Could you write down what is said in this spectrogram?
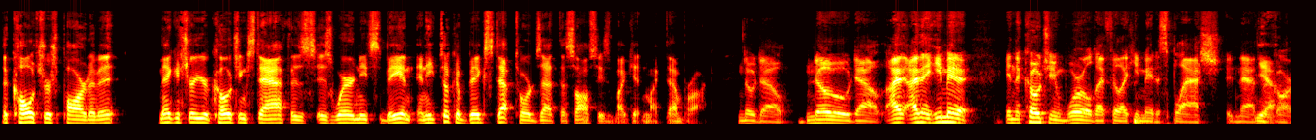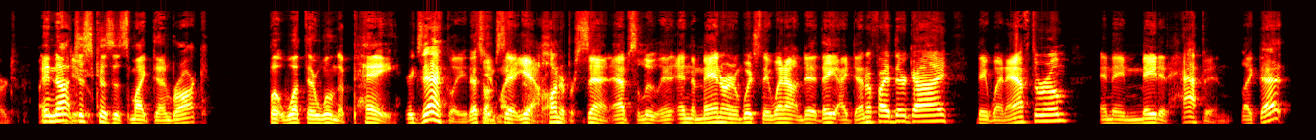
the culture's part of it, making sure your coaching staff is is where it needs to be, and, and he took a big step towards that this offseason by getting Mike Denbrock. No doubt. No doubt. I, I think he made a in the coaching world, I feel like he made a splash in that Yeah. regard. I- And not just because it's Mike Denbrock, but what they're willing to pay Exactly. That's what I'm saying. Yeah, hundred percent, absolutely. And, and the manner in which they went out and did, they identified their guy, they went after him, and they made it happen. Like that.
